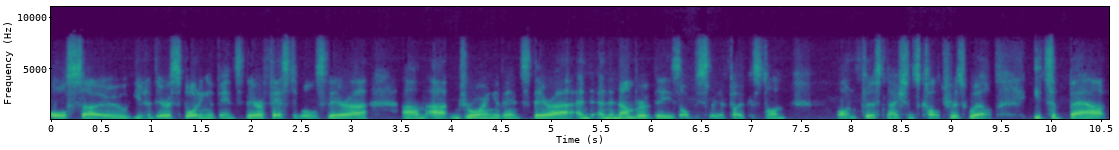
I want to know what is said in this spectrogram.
Also, you know, there are sporting events, there are festivals, there are um, art and drawing events, there are and, and a number of these obviously are focused on on First Nations culture as well. It's about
